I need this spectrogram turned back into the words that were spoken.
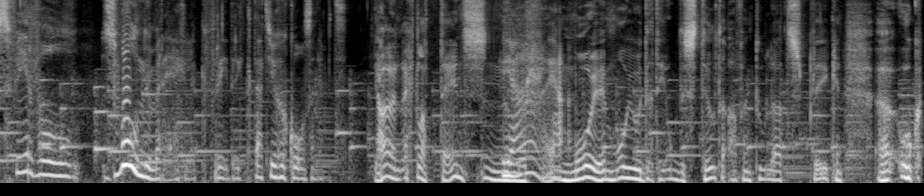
Sfeervol zwoelnummer eigenlijk, Frederik, dat je gekozen hebt. Ja, een echt Latijns nummer. Ja, ja. Mooi, mooi hoe dat hij ook de stilte af en toe laat spreken. Uh, ook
